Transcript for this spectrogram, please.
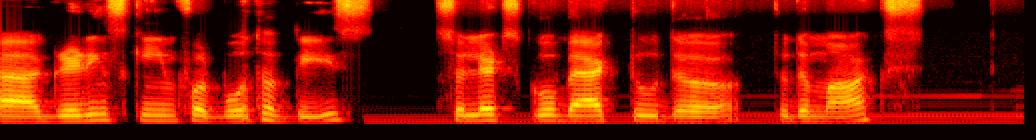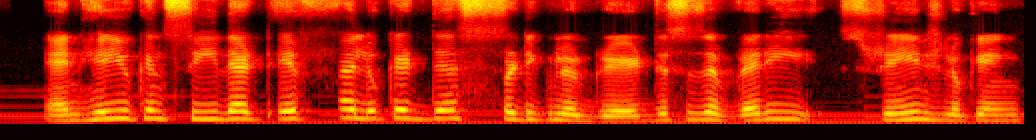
uh, grading scheme for both of these. So let's go back to the to the marks. And here you can see that if I look at this particular grade, this is a very strange looking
